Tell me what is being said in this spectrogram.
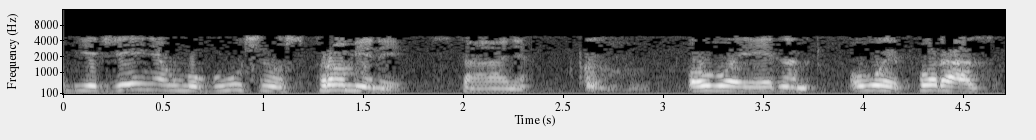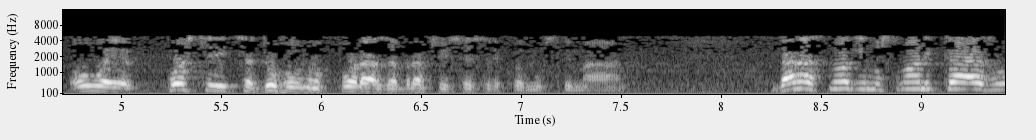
ubjeđenja u mogućnost promjene stanja. Ovo je jedan, ovo je poraz, ovo je posljedica duhovnog poraza braća i sestre kod muslimana. Danas mnogi muslimani kažu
